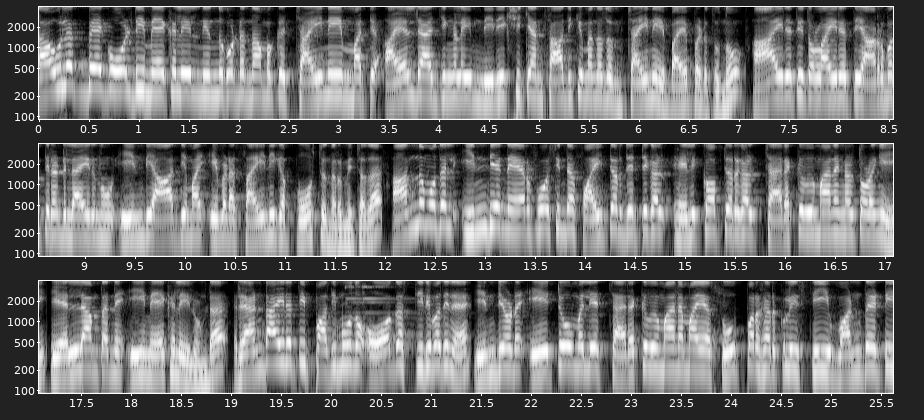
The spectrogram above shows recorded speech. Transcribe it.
ദൗലത് ബേഗ് ഓൾഡി മേഖലയിൽ നിന്നുകൊണ്ട് നമുക്ക് ചൈനയും മറ്റ് അയൽ രാജ്യങ്ങളെയും നിരീക്ഷിക്കാൻ സാധിക്കുമെന്നതും ചൈനയെ ഭയപ്പെടുത്തുന്നു. ആയിരത്തി തൊള്ളായിരത്തി അറുപത്തിരണ്ടിലായിരുന്നു ഇന്ത്യ ആദ്യമായി ഇവിടെ സൈനിക പോസ്റ്റ് നിർമ്മിച്ചത്. അന്നു മുതൽ ഇന്ത്യൻ എയർഫോഴ്സിന്റെ ഫൈറ്റർ ജെറ്റുകൾ ഹെലികോപ്റ്ററുകൾ ചരക്ക് വിമാനങ്ങൾ തുടങ്ങി എല്ലാം തന്നെ ഈ മേഖലയിലുണ്ട്. രണ്ടായിരത്തി പതിമൂന്ന് ഓഗസ്റ്റ് ഇരുപതിന് ഇന്ത്യയുടെ ഏറ്റവും വലിയ ചരക്ക് വിമാനമായ super Hercules C one thirty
